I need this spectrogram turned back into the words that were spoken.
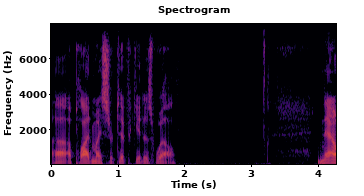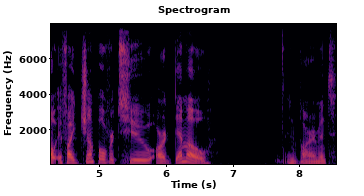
Uh, applied my certificate as well. Now, if I jump over to our demo environment,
